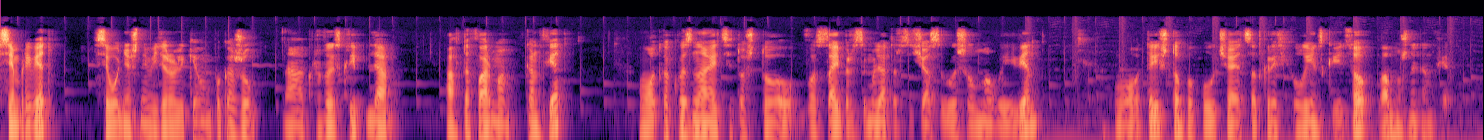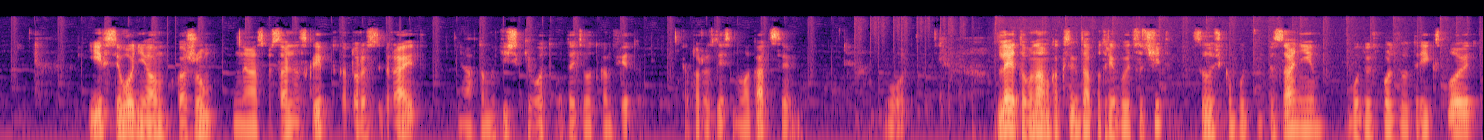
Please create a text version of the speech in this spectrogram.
Всем привет! В сегодняшнем видеоролике я вам покажу а, крутой скрипт для автофарма конфет. Вот, как вы знаете, то что в Cyber Simulator сейчас вышел новый ивент. Вот, и чтобы, получается, открыть хэллоуинское яйцо, вам нужны конфеты. И сегодня я вам покажу а, специальный скрипт, который собирает автоматически вот, вот эти вот конфеты, которые здесь на локации. Вот. Для этого нам, как всегда, потребуется чит. Ссылочка будет в описании. Буду использовать 3 эксплойт.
